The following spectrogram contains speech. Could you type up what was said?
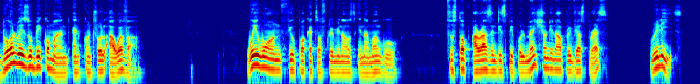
do always obey command and control however. We warn few pockets of criminals in Amangu to stop harassing these people mentioned in our previous press release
